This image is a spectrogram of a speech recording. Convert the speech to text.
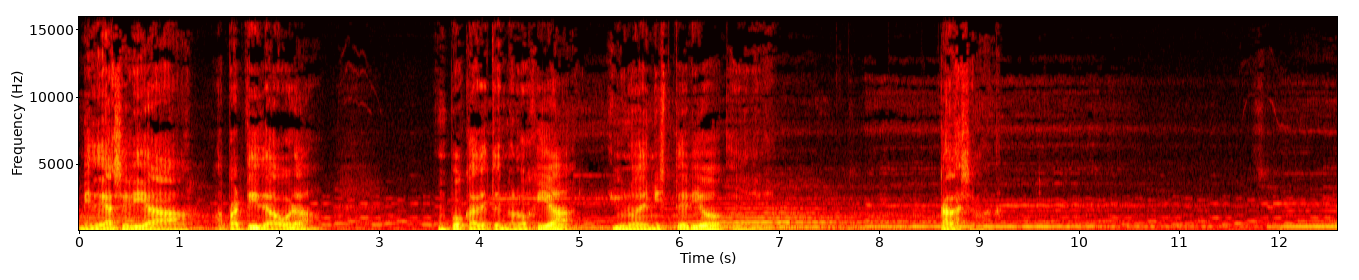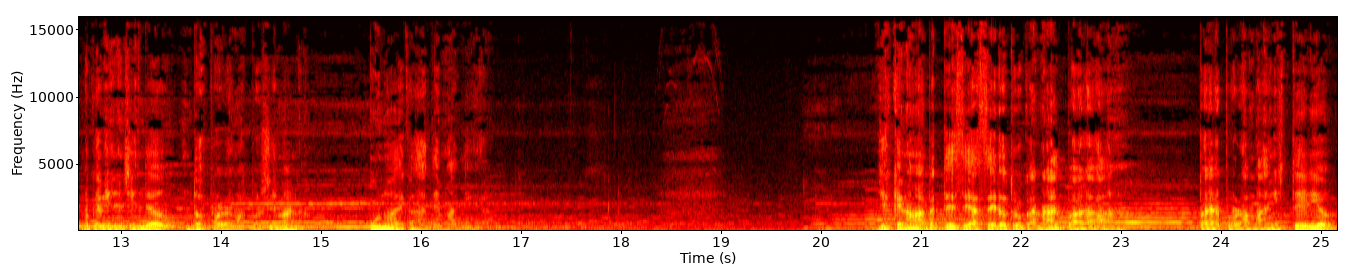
Mi idea sería a partir de ahora un poco de tecnología y uno de misterio eh, cada semana. Lo que vienen siendo dos programas por semana, uno de cada temática. Y es que no me apetece hacer otro canal para, para el programa de misterio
